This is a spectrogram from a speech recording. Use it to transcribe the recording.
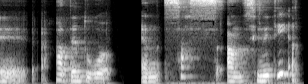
eh, hade då en SAS-anciennitet.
